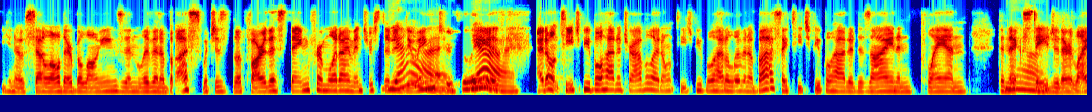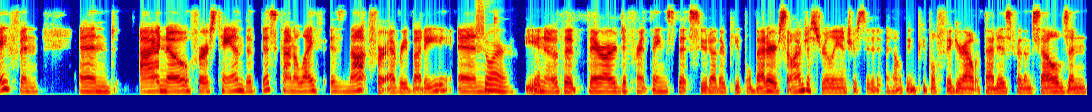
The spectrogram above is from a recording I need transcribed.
you know, sell all their belongings and live in a bus, which is the farthest thing from what I'm interested yeah. in doing. Truthfully, yeah. I don't teach people how to travel. I don't teach people how to live in a bus. I teach people how to design and plan the next yeah. stage of their life. And and I know firsthand that this kind of life is not for everybody. And, sure. you know, that there are different things that suit other people better. So I'm just really interested in helping people figure out what that is for themselves and,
